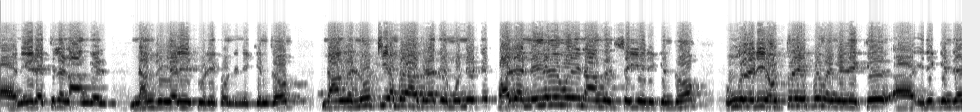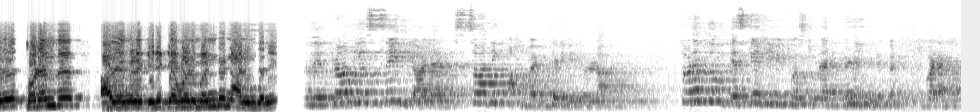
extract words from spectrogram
அஹ், நேரத்தில் நாங்கள் நன்றிகளை கூறிக்கொண்டு நிற்கின்றோம். நாங்கள் நூற்றி ஐம்பதாவது இடத்தை முன்னிட்டு பல நிகழ்வுகளை நாங்கள் செய்ய இருக்கின்றோம். உங்களுடைய ஒத்துழைப்பும் எங்களுக்கு அஹ், இருக்கின்றது. தொடர்ந்து அது எங்களுக்கு இருக்க வேண்டும் என்று நான் இந்த செய்தியாளர் சாதிக் அகமது தெரிவித்துள்ளார். தொடர்ந்தும் வணக்கம்.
